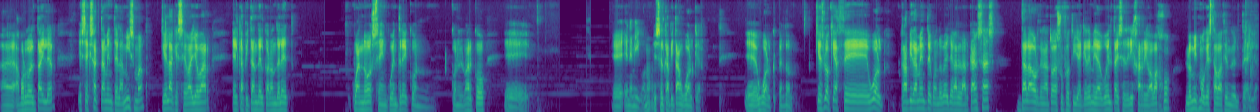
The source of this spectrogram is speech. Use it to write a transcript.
a, a bordo del Tyler es exactamente la misma que la que se va a llevar el capitán del Carondelet cuando se encuentre con, con el barco eh, eh, enemigo, ¿no? Es el capitán Walker. Eh, Walk, perdón. ¿Qué es lo que hace Walk? Rápidamente, cuando ve llegar el Arkansas, da la orden a toda su flotilla que dé media vuelta y se dirija arriba abajo, lo mismo que estaba haciendo el Taylor.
